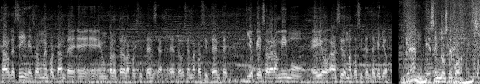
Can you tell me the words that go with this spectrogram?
Claro que sí, eso es muy importante eh, eh, en un pelotero, la consistencia. Eh, tengo que ser más consistente y yo pienso que ahora mismo ellos han sido más consistentes que yo. Grandes en los deportes.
